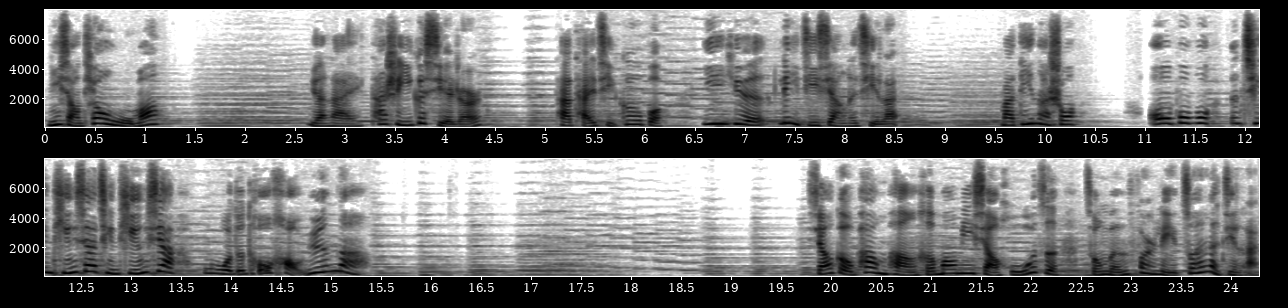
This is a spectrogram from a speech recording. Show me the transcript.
你想跳舞吗？”原来他是一个雪人儿，他抬起胳膊，音乐立即响了起来。玛蒂娜说：“哦，不不，请停下，请停下，我的头好晕呐。”小狗胖胖和猫咪小胡子从门缝里钻了进来。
